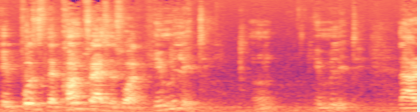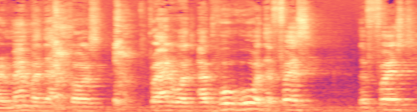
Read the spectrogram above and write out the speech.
he puts the contrast as what? Humility. Hmm? Humility. Now remember that of course pride was uh, who, who was the first the first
